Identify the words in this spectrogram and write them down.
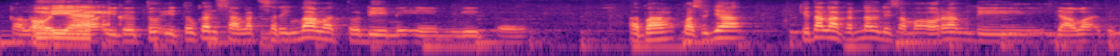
Oh, kalau di iya. Itu tuh itu kan sangat sering banget tuh diiniin gitu. Apa maksudnya kita nggak kenal nih sama orang di Jawa tuh.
